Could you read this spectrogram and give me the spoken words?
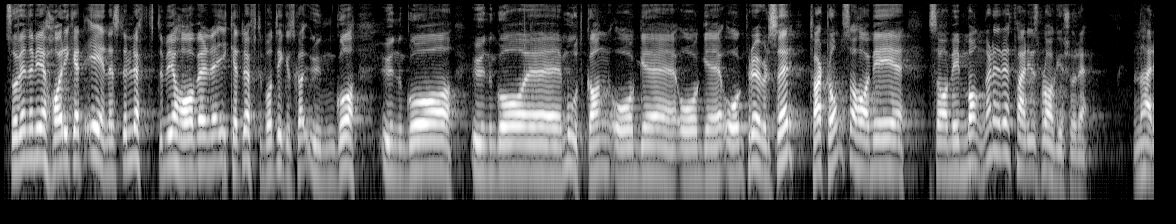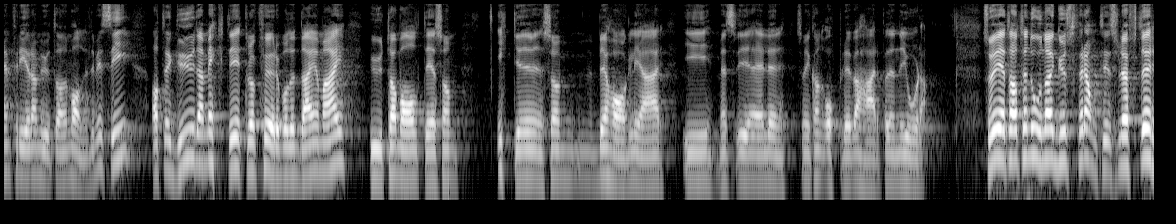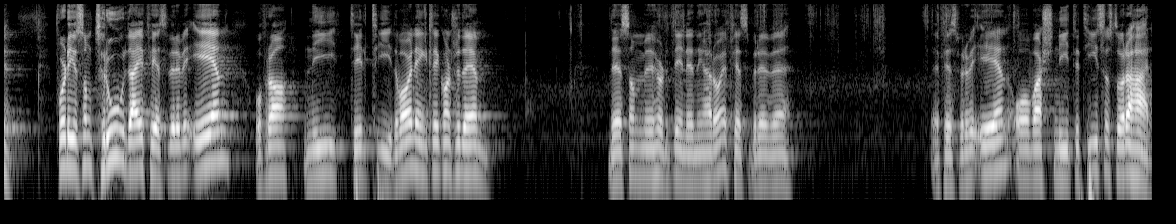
Så venner, Vi har ikke et eneste løfte Vi har vel ikke et løfte på at vi ikke skal unngå, unngå, unngå eh, motgang og, eh, og, eh, og, prøvelser. Tvert om så har vi, så har vi mange av den rettferdiges plager. Men Herren frir ham ut av det vanlige. Det vil si at Gud er mektig til å føre både deg og meg ut av alt det som ikke så behagelig er i, vi, eller som vi kan oppleve her på denne jorda. Så vi vet at noen av Guds framtidsløfter for de som tror, det er i Fesbrevet 1 og fra 9 til 10. Det var vel egentlig kanskje det, det som vi hørte til innledning her òg. i Fesbrevet 1 og vers 9 til 10, så står det her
